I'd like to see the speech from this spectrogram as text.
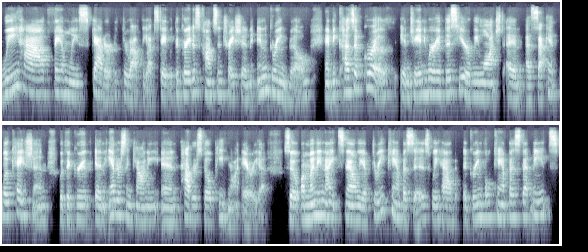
We have families scattered throughout the upstate with the greatest concentration in Greenville. And because of growth, in January of this year, we launched an, a second location with a group in Anderson County in Powdersville, Piedmont area. So on Monday nights now, we have three campuses. We have a Greenville campus that meets,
